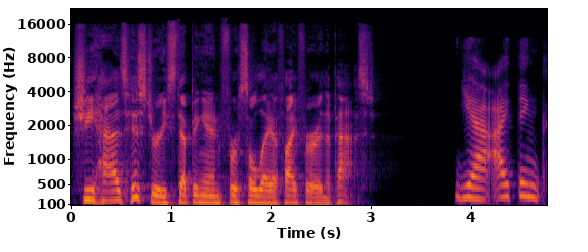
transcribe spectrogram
she has history stepping in for Solea Pfeiffer in the past. Yeah, I think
